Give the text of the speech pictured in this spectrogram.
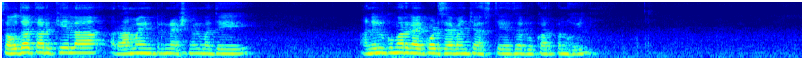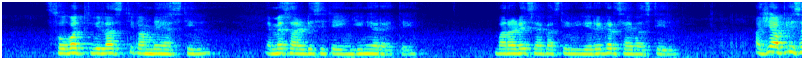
चौदा तारखेला रामा इंटरनॅशनलमध्ये अनिल कुमार गायकवाड साहेबांच्या हस्ते याचं लोकार्पण होईल. सोबत विलास कांबळे असतील एम एस आर डी सीचे इंजिनियर आहेत ते बराडे साहेब असतील येरेकर साहेब असतील अशी आपली स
